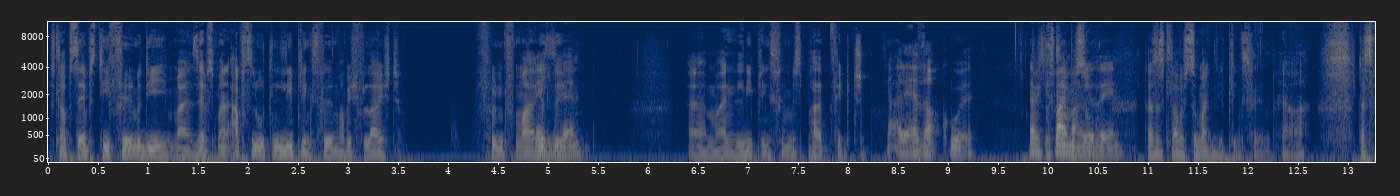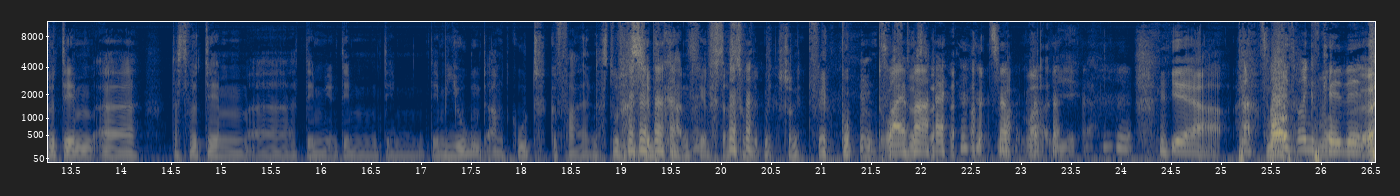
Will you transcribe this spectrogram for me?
ich glaube, selbst die Filme, die, mein, selbst meinen absoluten Lieblingsfilm habe ich vielleicht fünfmal Welchen gesehen. Äh, mein Lieblingsfilm ist Pulp Fiction. Ja, der ist auch cool. Den habe ich ist, zweimal ich, so. gesehen. Das ist, glaube ich, so mein Lieblingsfilm, ja. Das wird dem, äh, das wird dem, äh, dem, dem, dem, dem Jugendamt gut gefallen, dass du das hier bekannt gibst, dass du mit mir schon den Film gucken durftest. Zweimal. Zweimal, yeah. Yeah. Platz zwei ist übrigens Kill Bill.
